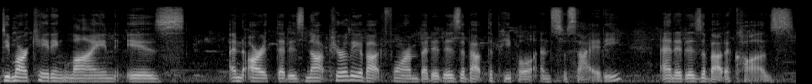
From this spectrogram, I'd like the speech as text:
demarcating line is an art that is not purely about form, but it is about the people and society, and it is about a cause.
